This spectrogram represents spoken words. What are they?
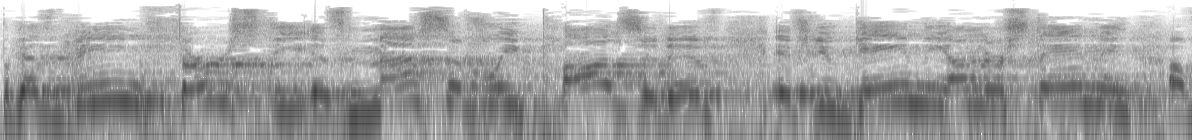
Because being thirsty is massively positive if you gain the understanding of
